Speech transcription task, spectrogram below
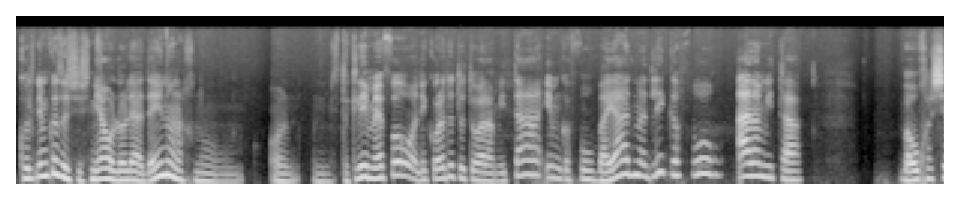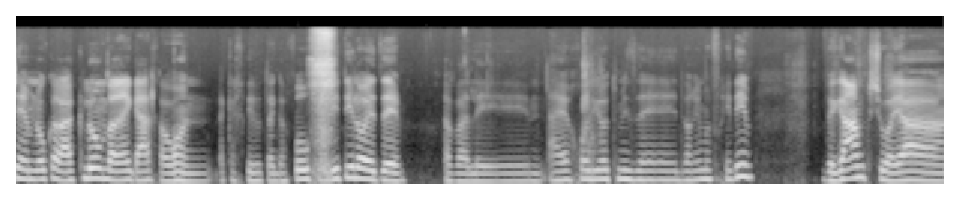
קולטים כזה ששנייה הוא לא לידינו, אנחנו מסתכלים איפה הוא, אני קולטת אותו על המיטה, עם גפרור ביד, מדליק גפרור על המיטה. ברוך השם, לא קרה כלום ברגע האחרון, לקחתי לו את הגפרור, חיליתי לו את זה, אבל אה, היה יכול להיות מזה דברים מפחידים. וגם כשהוא היה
